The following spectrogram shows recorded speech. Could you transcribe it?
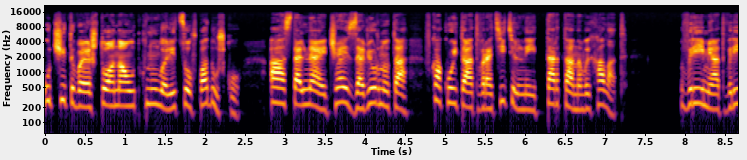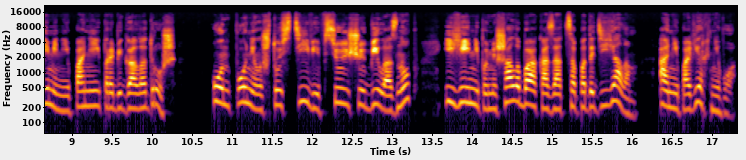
учитывая, что она уткнула лицо в подушку, а остальная часть завернута в какой-то отвратительный тартановый халат. Время от времени по ней пробегала дрожь. Он понял, что Стиви все еще бил озноб, и ей не помешало бы оказаться под одеялом, а не поверх него.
